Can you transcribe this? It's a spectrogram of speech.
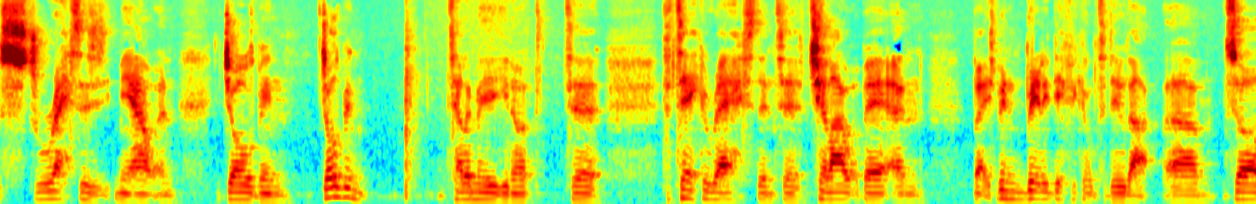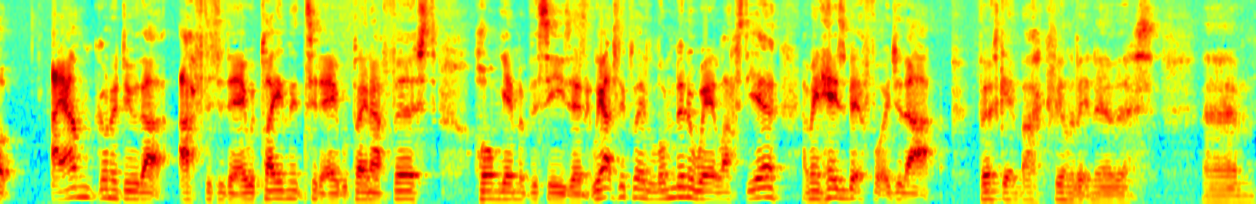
stresses me out. And Joel's been Joel's been telling me, you know, to to take a rest and to chill out a bit and but it's been really difficult to do that. Um, so I am going to do that after today. We're playing it today. We're playing our first home game of the season. We actually played London away last year. I mean here's a bit of footage of that. First game back feeling a bit nervous. Um,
